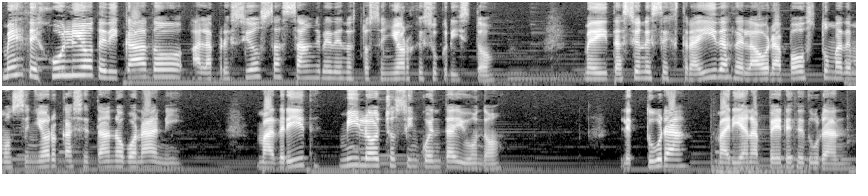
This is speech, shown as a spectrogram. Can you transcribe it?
Mes de julio dedicado a la preciosa sangre de nuestro Señor Jesucristo. Meditaciones extraídas de la obra póstuma de Monseñor Cayetano Bonani. Madrid, 1851. Lectura Mariana Pérez de Durán.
